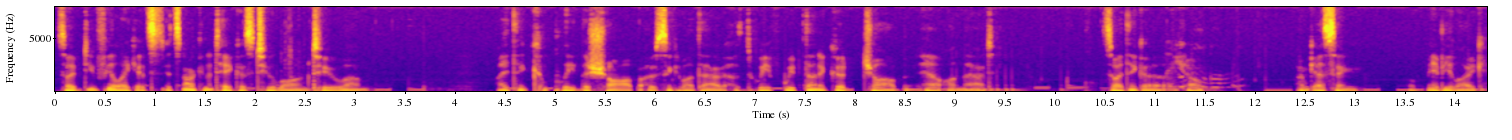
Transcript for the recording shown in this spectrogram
So I do feel like it's it's not going to take us too long to, um, I think, complete the shop. I was thinking about that. We've, we've done a good job uh, on that. So I think, uh, you know, I'm guessing maybe like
